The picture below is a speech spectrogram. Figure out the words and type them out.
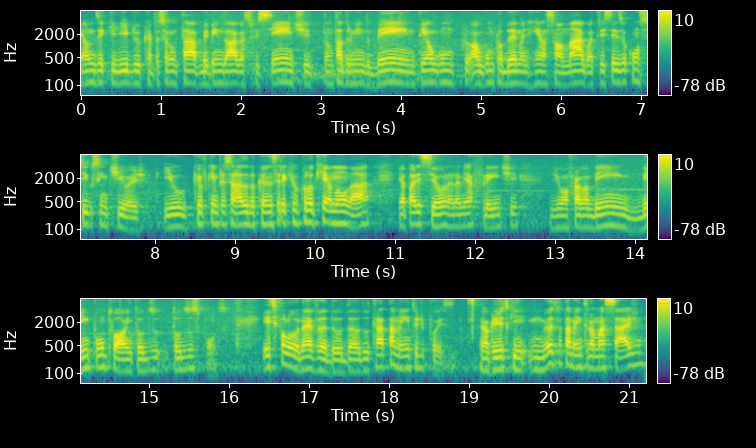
é um desequilíbrio que a pessoa não está bebendo água suficiente, não está dormindo bem, tem algum, algum problema em relação à mágoa, à tristeza, eu consigo sentir hoje. E o que eu fiquei impressionado no câncer é que eu coloquei a mão lá e apareceu né, na minha frente de uma forma bem, bem pontual em todos, todos os pontos. E você falou, né, do, do, do tratamento depois. Eu acredito que o meu tratamento na massagem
